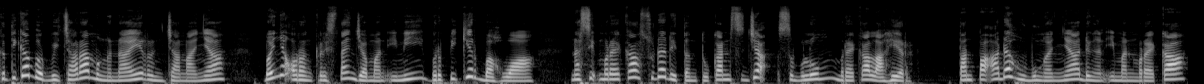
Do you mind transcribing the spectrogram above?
Ketika berbicara mengenai rencananya, banyak orang Kristen zaman ini berpikir bahwa nasib mereka sudah ditentukan sejak sebelum mereka lahir, tanpa ada hubungannya dengan iman mereka,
